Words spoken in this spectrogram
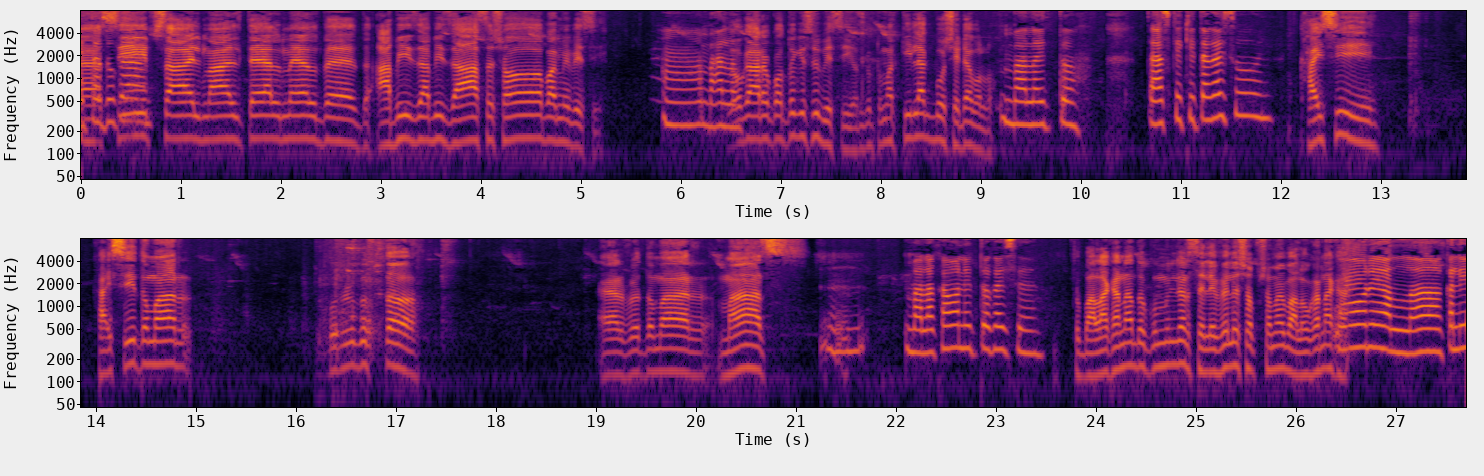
এটা দোকান? চিপ সাইল মাল তেল মেল আবি জাবি যা আছে সব আমি বেশি ভালো। লোক আরও কত কিছু বেশি তোমার কি লাগবো সেটা বলো। ভালোই তো। তা আজকে কি তা খাইছুন? খাইছি। খাইছি তোমার গরুর গোস্ত তারপরে তোমার মাছ। খাওয়ানি তো বালাখানা তো কুমিল্লার ছেলে ফেলে সবসময় ভালো খানা খায়। ওরে আল্লাহ খালি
